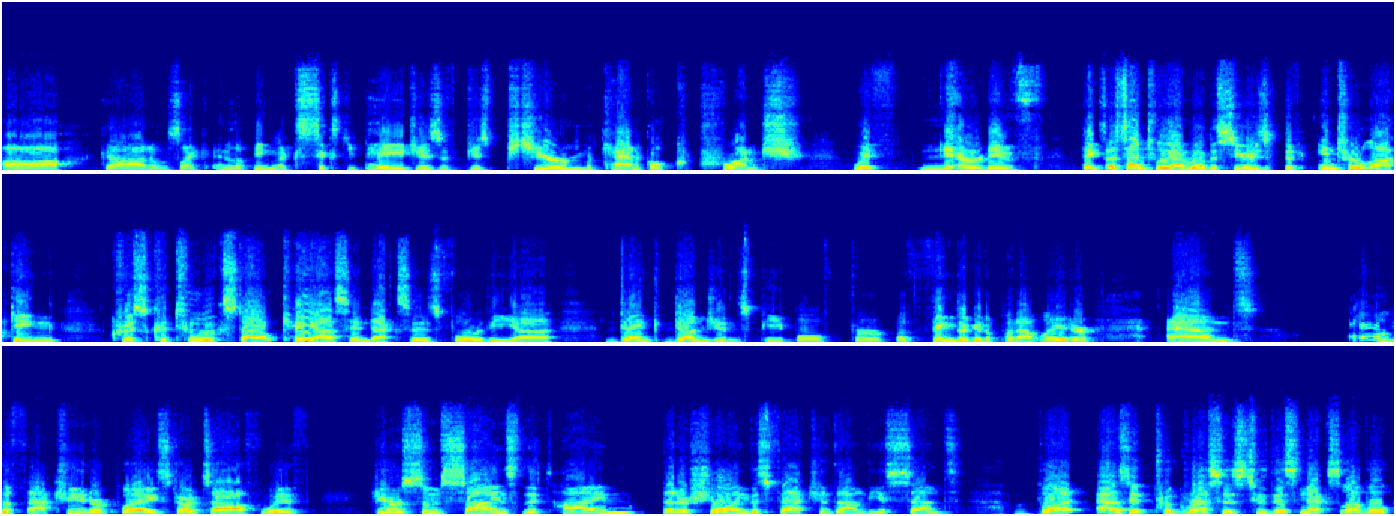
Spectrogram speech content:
uh god it was like ended up being like 60 pages of just pure mechanical crunch with narrative things essentially i wrote a series of interlocking chris Cthulhu style chaos indexes for the uh, dank dungeons people for a thing they're going to put out later and all of the faction interplay starts off with here's some signs of the time that are showing this faction on the ascent. But as it progresses to this next level,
